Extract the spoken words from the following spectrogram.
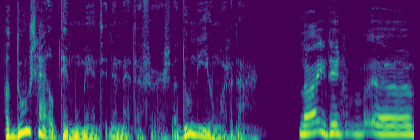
Wat doen zij op dit moment in de metaverse? Wat doen die jongeren daar? Nou, ik denk uh,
